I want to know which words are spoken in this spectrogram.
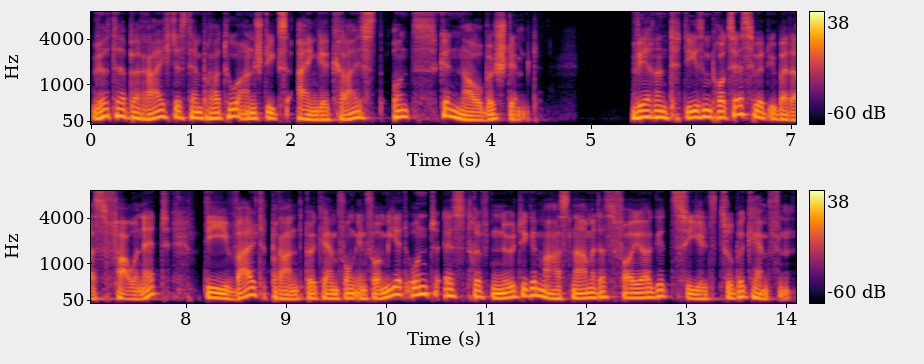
wird der Bereich des Temperaturanstiegs eingekreist und genau bestimmt. Während diesem Prozess wird über das VNet die Waldbrandbekämpfung informiert und es trifft nötige Maßnahmen, das Feuer gezielt zu bekämpfen.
